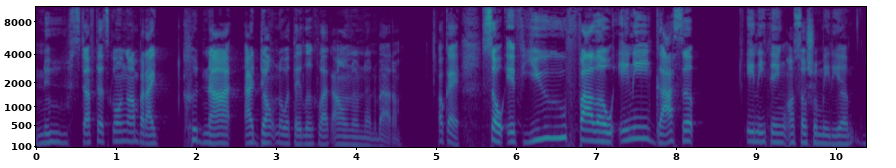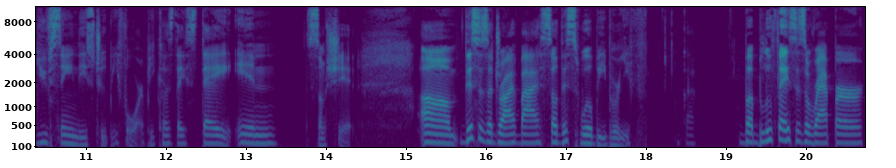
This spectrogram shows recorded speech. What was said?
new stuff that's going on, but I could not. I don't know what they look like. I don't know nothing about them. Okay, so if you follow any gossip, anything on social media, you've seen these two before because they stay in some shit. Um, this is a drive by, so this will be brief. But Blueface is a rapper.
